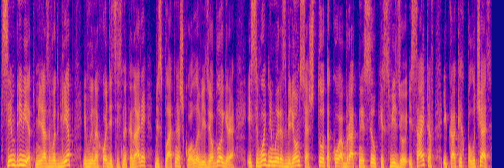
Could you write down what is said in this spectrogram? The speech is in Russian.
Всем привет! Меня зовут Глеб, и вы находитесь на канале Бесплатная школа видеоблогера. И сегодня мы разберемся, что такое обратные ссылки с видео и сайтов и как их получать.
